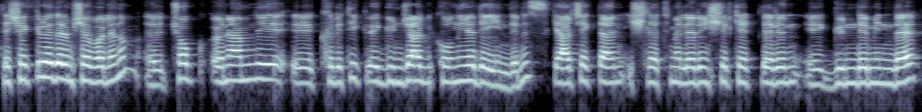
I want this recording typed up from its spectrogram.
Teşekkür ederim Şevval Hanım. Ee, çok önemli, e, kritik ve güncel bir konuya değindiniz. Gerçekten işletmelerin, şirketlerin e, gündeminde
